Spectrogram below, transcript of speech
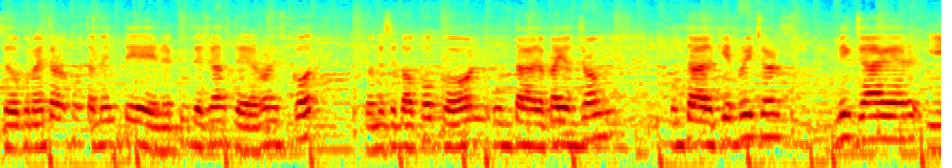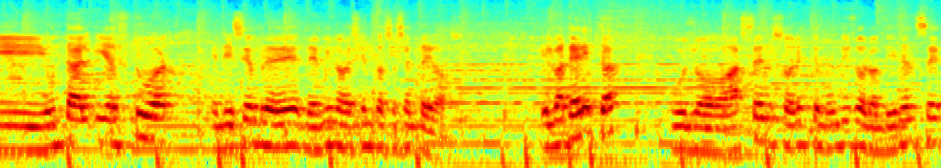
se documentaron justamente en el club de jazz de Ron Scott, donde se topó con un tal Brian Jones, un tal Keith Richards, Mick Jagger y un tal Ian Stewart en diciembre de, 1962. El baterista, cuyo ascenso en este mundillo londinense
